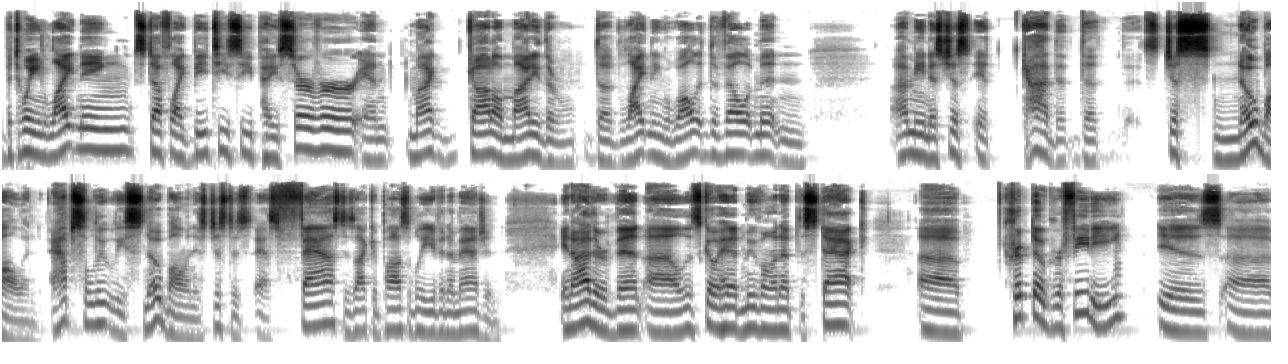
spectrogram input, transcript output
Between Lightning stuff like BTC Pay Server and my God Almighty, the the Lightning wallet development and I mean it's just it God the the it's just snowballing, absolutely snowballing. It's just as as fast as I could possibly even imagine in either event, uh, let's go ahead and move on up the stack. Uh, Crypto Graffiti is uh,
